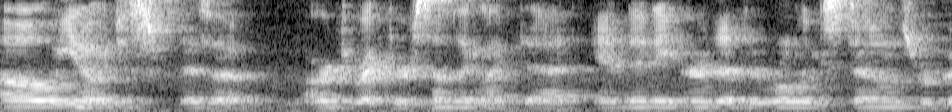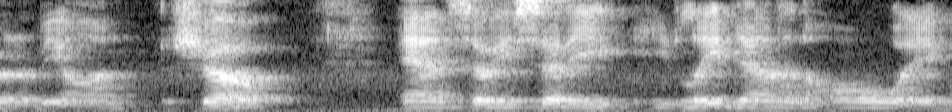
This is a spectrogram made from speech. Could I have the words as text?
oh you know just as a art director or something like that, and then he heard that the Rolling Stones were going to be on the show, and so he said he he laid down in the hallway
